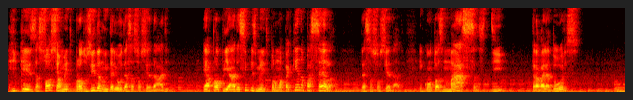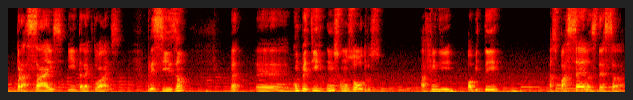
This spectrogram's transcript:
riqueza socialmente produzida no interior dessa sociedade é apropriada simplesmente por uma pequena parcela dessa sociedade, enquanto as massas de trabalhadores braçais e intelectuais precisam né, é, competir uns com os outros a fim de obter as parcelas dessa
